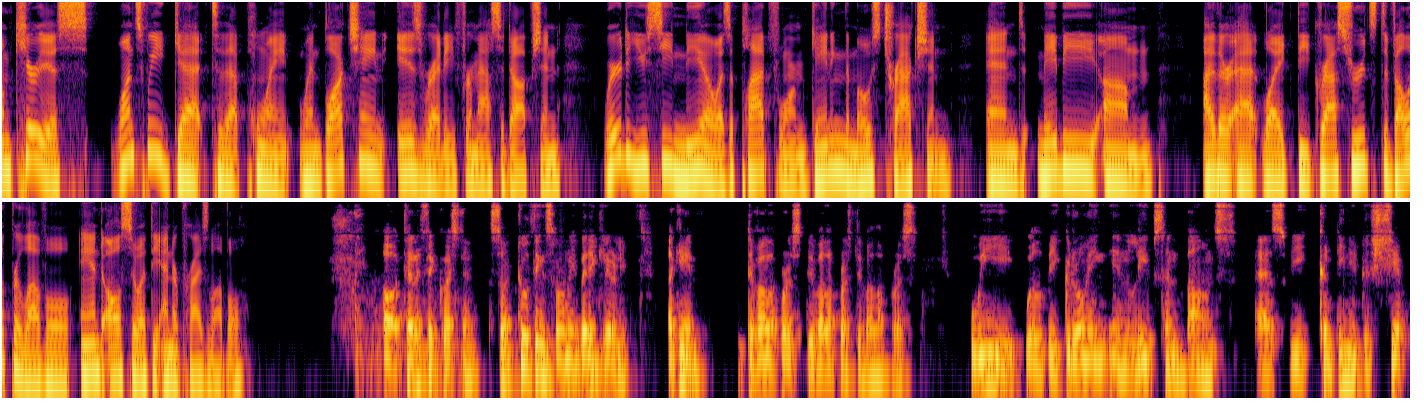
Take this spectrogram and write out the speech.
I'm curious, once we get to that point when blockchain is ready for mass adoption, where do you see Neo as a platform gaining the most traction? And maybe um, either at like the grassroots developer level and also at the enterprise level? Oh, terrific question. So, two things for me very clearly. Again, developers, developers, developers. We will be growing in leaps and bounds as we continue to ship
